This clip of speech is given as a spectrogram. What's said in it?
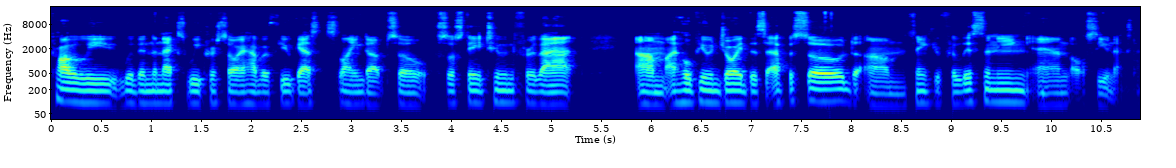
probably within the next week or so. I have a few guests lined up, so so stay tuned for that. Um, I hope you enjoyed this episode. Um, thank you for listening, and I'll see you next time.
